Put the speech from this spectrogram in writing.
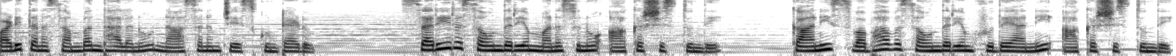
పడి తన సంబంధాలను నాశనం చేసుకుంటాడు. శరీర సౌందర్యం మనసును ఆకర్షిస్తుంది. కాని స్వభావ సౌందర్యం హృదయాన్ని ఆకర్షిస్తుంది.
